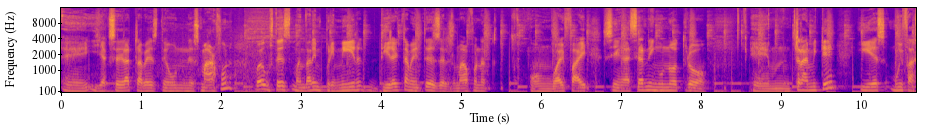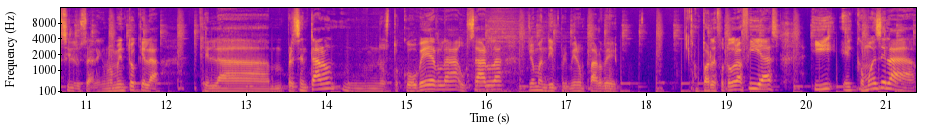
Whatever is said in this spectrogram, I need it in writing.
eh, y acceder a través de un smartphone. Pueden ustedes mandar a imprimir directamente desde el smartphone con Wi-Fi sin hacer ningún otro eh, trámite y es muy fácil de usar. En el momento que la que la presentaron, nos tocó verla, usarla. Yo mandé imprimir un par de un par de fotografías y eh, como es de la,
